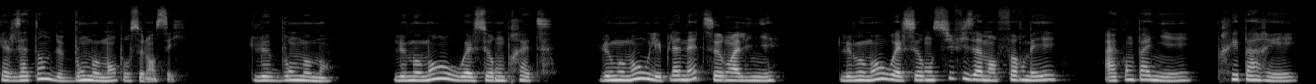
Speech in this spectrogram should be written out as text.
qu'elles attendent le bon moment pour se lancer. Le bon moment. Le moment où elles seront prêtes. Le moment où les planètes seront alignées. Le moment où elles seront suffisamment formées, accompagnées, préparées.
